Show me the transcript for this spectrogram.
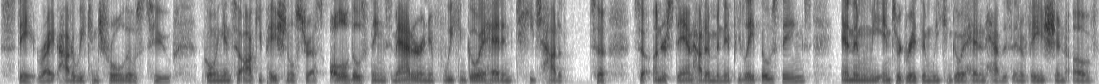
state right? How do we control those two? Going into occupational stress all of those things matter. And if we can go ahead and teach how to to to understand how to manipulate those things and then when we integrate them we can go ahead and have this innovation of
